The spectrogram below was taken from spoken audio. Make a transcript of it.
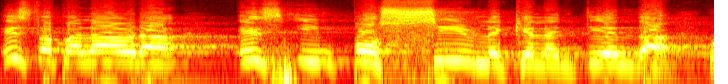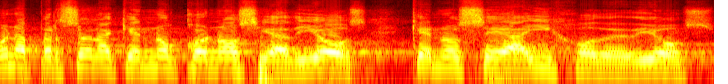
Esta palabra es imposible que la entienda una persona que no conoce a Dios, que no sea hijo de Dios.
